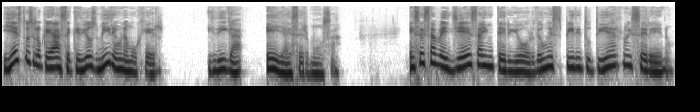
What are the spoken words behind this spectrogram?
Y esto es lo que hace que Dios mire a una mujer y diga, ella es hermosa. Es esa belleza interior de un espíritu tierno y sereno.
